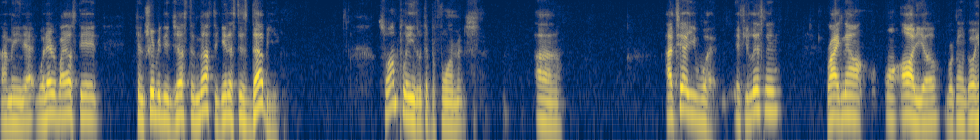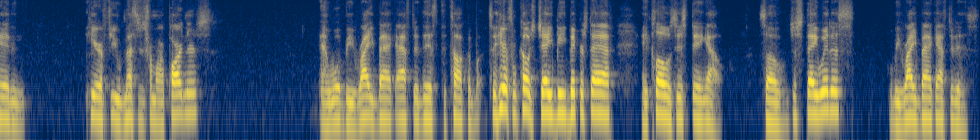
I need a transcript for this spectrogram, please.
I mean, what everybody else did contributed just enough to get us this W. So I'm pleased with the performance. Uh, I tell you what, if you're listening right now on audio, we're going to go ahead and hear a few messages from our partners. And we'll be right back after this to talk about to hear from Coach JB Bickerstaff and close this thing out. So just stay with us. We'll be right back after this.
